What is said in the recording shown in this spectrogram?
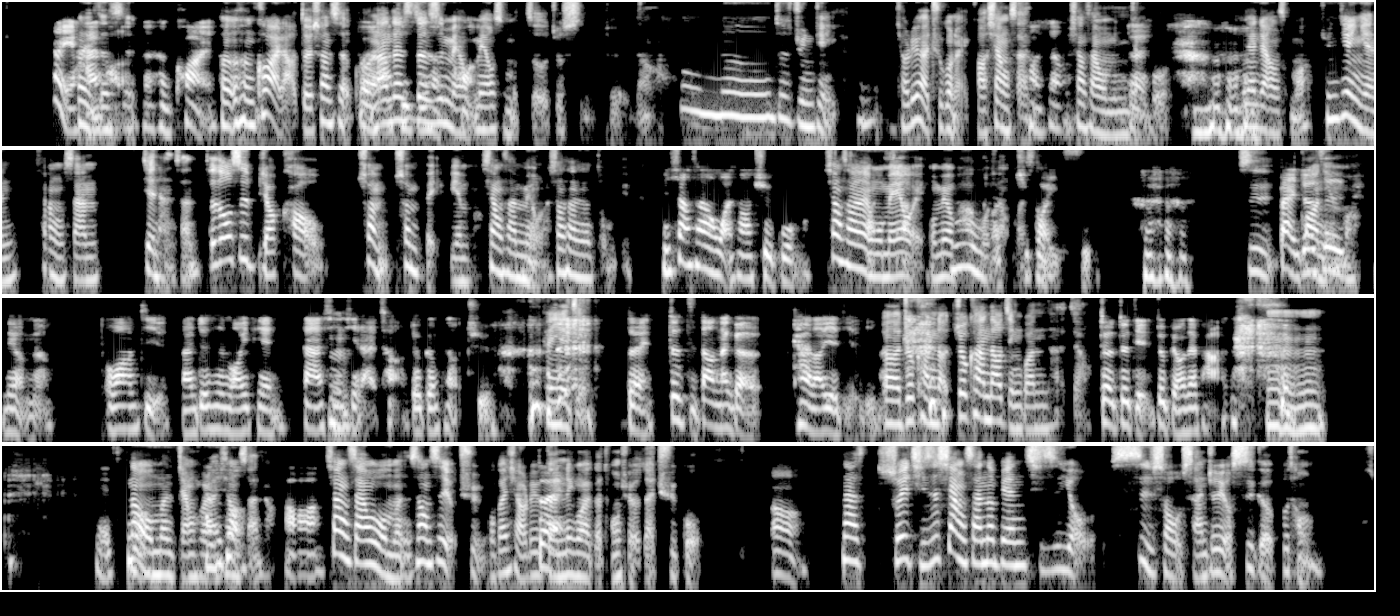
那也还好是，很很快。很很快啦，对，算是很快。对啊那但是但是没有快没有什么折，就是对。然后呢，这是军舰岩，嗯小绿还去过哪个？啊，象山，好像象山我们已经讲对过。我们现在 讲什么？军舰岩、象山、剑潭山，这都是比较靠算算北边吧。象山没有了，象山是东边。你象山晚上去过吗？象山晚我没有上诶、我没有爬过嗯象我去过，一次，是但就是跨年吗？没有没有，我忘记了，反正就是某一天大家心嗯血来潮，就跟朋友去，看夜景，对，就只到那个看到夜景的地方，呃，就看到就看到景观台这样。就就点就不用再爬了。嗯嗯嗯。没错，那我们讲回来象山好，好啊，象山我们上次有去，我跟小绿跟另外一个同学有再去过。嗯那所以其实象山那边其实有四兽山，就是有四个不同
